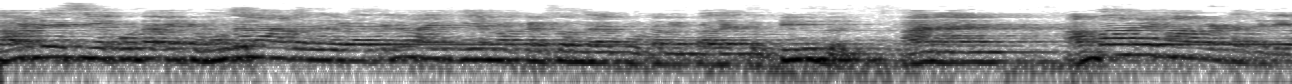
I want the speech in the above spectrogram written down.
தமிழ் தேசிய கூட்டமைப்பு முதலாவது இடத்திலும் ஐக்கிய மக்கள் சுதந்திர கூட்டமைப்பு அதற்கு பின்பு. ஆனால் அம்பாறை மாவட்டத்திலே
